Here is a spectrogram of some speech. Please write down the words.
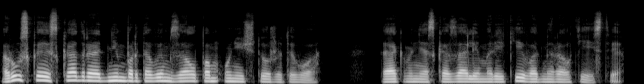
Русская эскадра одним бортовым залпом уничтожит его. Так мне сказали моряки в Адмиралтействе.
